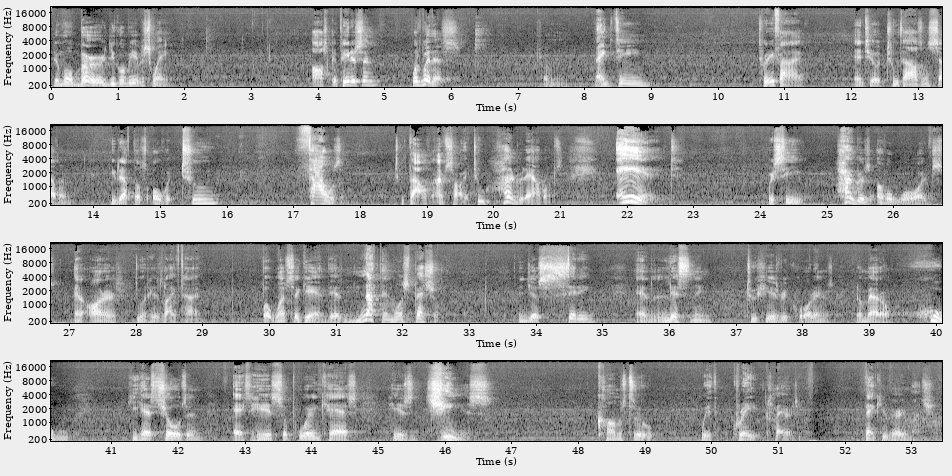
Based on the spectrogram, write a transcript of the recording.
the more birds you're going to be able to swing. Oscar Peterson was with us from 1925 until 2007. He left us over 2,000, 2,000, I'm sorry, 200 albums and received hundreds of awards and honors during his lifetime. But once again, there's nothing more special than just sitting and listening to his recordings, no matter who he has chosen as his supporting cast. His genius comes through with great clarity. Thank you very much.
